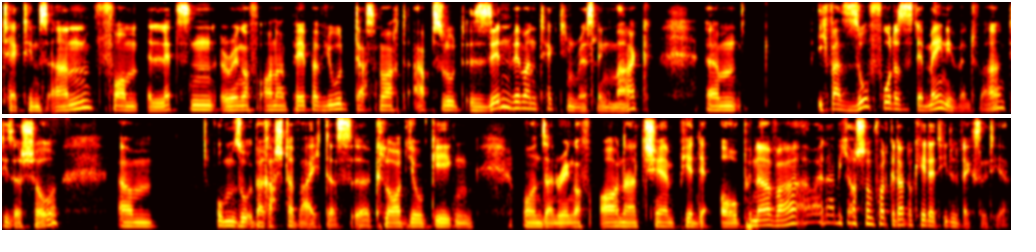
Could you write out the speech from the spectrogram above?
Tag Teams an vom letzten Ring of Honor Pay-Per-View. Das macht absolut Sinn, wenn man Tag Team Wrestling mag. Ähm, ich war so froh, dass es der Main Event war, dieser Show. Ähm, umso überraschter war ich, dass äh, Claudio gegen unseren Ring of Honor Champion der Opener war. Aber da habe ich auch schon sofort gedacht, okay, der Titel wechselt hier.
